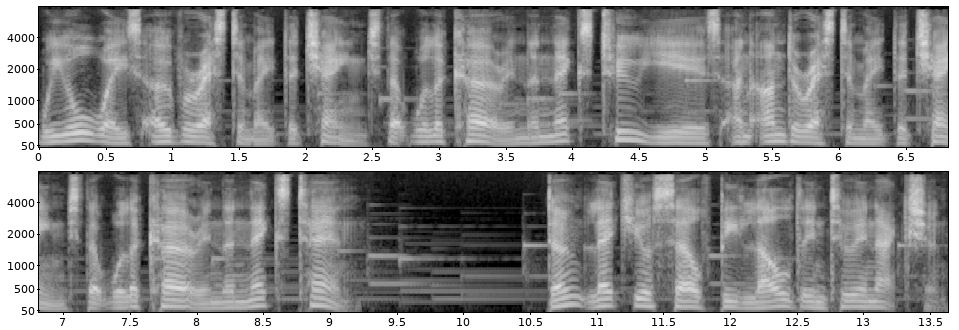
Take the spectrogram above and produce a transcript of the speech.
We always overestimate the change that will occur in the next two years and underestimate the change that will occur in the next ten. Don't let yourself be lulled into inaction.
